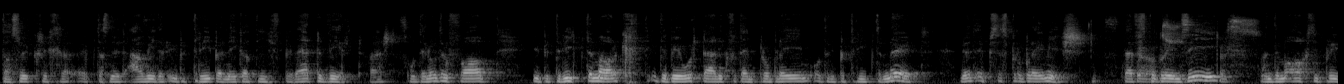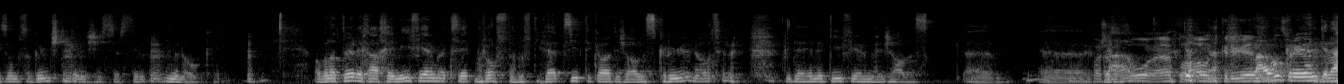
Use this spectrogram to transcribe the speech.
das wirklich, ob das nicht auch wieder übertrieben negativ bewertet wird. Weißt? Es kommt ja nur darauf an, übertreibt der Markt in der Beurteilung von dem Problem oder übertreibt er nicht. Nicht, ob es ein Problem ist. Es darf Genau, das Problem sein, wenn der Aktienpreis umso günstiger ist, ist es still Mhm. immer noch okay. Aber natürlich, auch Chemiefirmen sieht man oft, wenn man auf die Webseite geht, ist alles grün. Oder? Bei den Energiefirmen ist alles ähm, äh, Wahrscheinlich blau. auch, ja, blau und grün. Blau und grün, genau.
